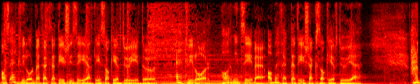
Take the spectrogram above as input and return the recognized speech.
az Equilor befektetési ZRT szakértőjétől. Equilor, 30 éve a befektetések szakértője. Hát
